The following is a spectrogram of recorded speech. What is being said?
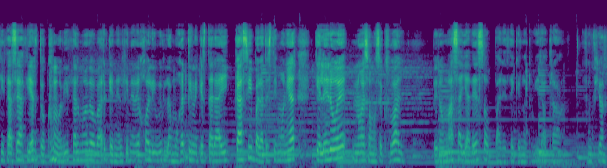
Quizás sea cierto, como dice Almodóvar, que en el cine de Hollywood la mujer tiene que estar ahí casi para testimoniar que el héroe no es homosexual, pero más allá de eso parece que no tuviera otra función.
